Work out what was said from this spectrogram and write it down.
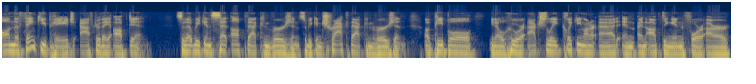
on the thank you page after they opt in so that we can set up that conversion so we can track that conversion of people you know who are actually clicking on our ad and, and opting in for our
